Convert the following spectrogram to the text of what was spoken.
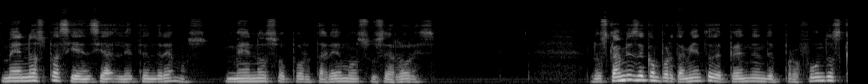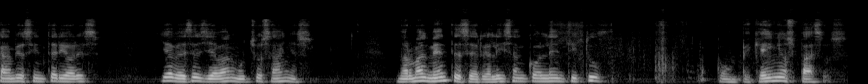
menos paciencia le tendremos, menos soportaremos sus errores. Los cambios de comportamiento dependen de profundos cambios interiores y a veces llevan muchos años. Normalmente se realizan con lentitud, con pequeños pasos.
